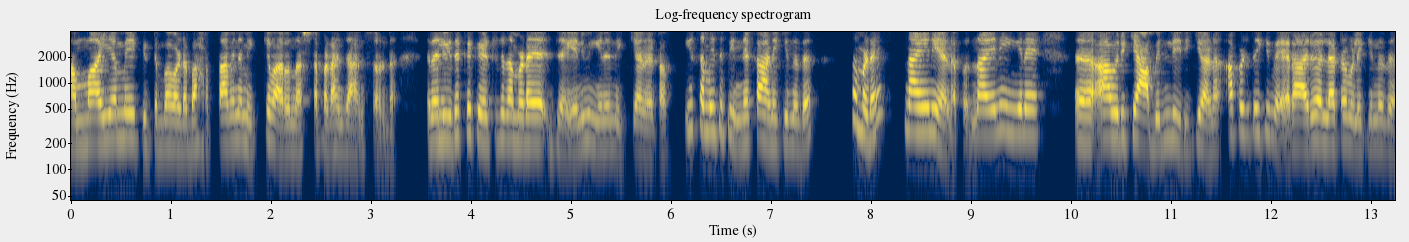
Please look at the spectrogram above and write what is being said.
അമ്മായിയമ്മയെ കിട്ടുമ്പോൾ അവിടെ ഭർത്താവിനെ മിക്കവാറും നഷ്ടപ്പെടാൻ ചാൻസ് ഉണ്ട് ഏതായാലും ഇതൊക്കെ കേട്ടിട്ട് നമ്മുടെ ജയനും ഇങ്ങനെ നിൽക്കുകയാണ് കേട്ടോ. ഈ സമയത്ത് പിന്നെ കാണിക്കുന്നത് നമ്മുടെ നയനയാണ്. അപ്പൊ നയന ഇങ്ങനെ ആ, ഒരു ക്യാബിനിൽ ഇരിക്കുകയാണ്. അപ്പോഴത്തേക്ക് വേറെ ആരും അല്ലാട്ടോ വിളിക്കുന്നത്.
